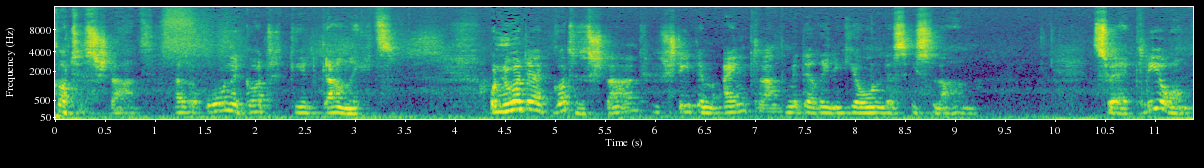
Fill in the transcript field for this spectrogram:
Gottesstaat. Also ohne Gott geht gar nichts. Und nur der Gottesstaat steht im Einklang mit der Religion des Islam. Zur Erklärung,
